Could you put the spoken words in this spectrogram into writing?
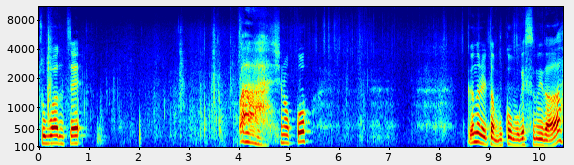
두 번째. 아, 신었고, 끈을 일단 묶어 보겠습니다.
